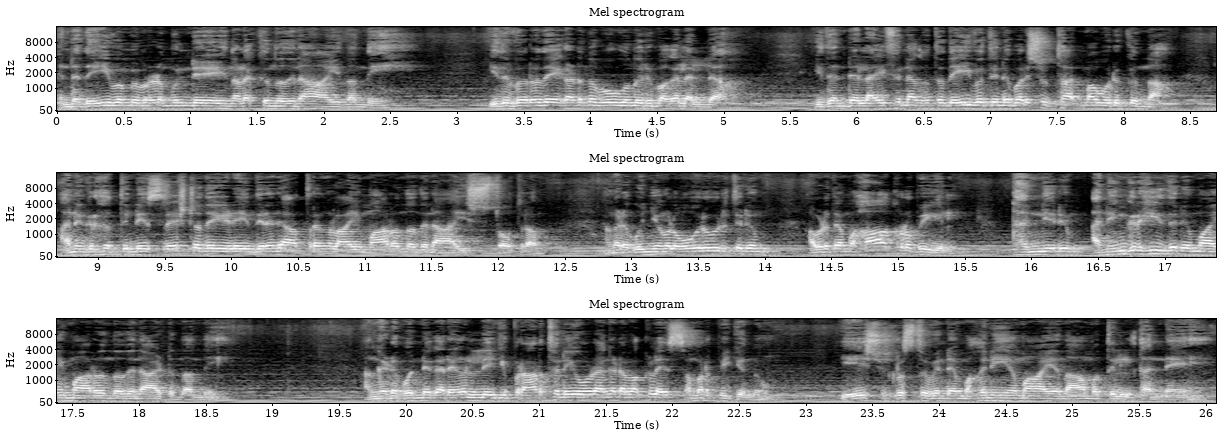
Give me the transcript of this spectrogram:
എന്റെ ദൈവം ഇവരുടെ മുന്നേ നടക്കുന്നതിനായി നന്ദി. ഇത് വെറുതെ കടന്നു പോകുന്ന ഒരു പകലല്ല. ഇതെന്റെ ലൈഫിനകത്ത് ദൈവത്തിന്റെ പരിശുദ്ധാത്മാവ് ഒരുക്കുന്ന അനുഗ്രഹത്തിന്റെ ശ്രേഷ്ഠതയുടെയും ദിനരാത്രങ്ങളായി മാറുന്നതിനായി സ്തോത്രം. അങ്ങനെ കുഞ്ഞുങ്ങൾ ഓരോരുത്തരും അവിടുത്തെ മഹാകൃപയിൽ ധന്യരും അനുഗ്രഹീതരുമായി മാറുന്നതിനായിട്ട് നന്ദി. അങ്ങയുടെ പൊന്നുകരങ്ങളിലേക്ക് പ്രാർത്ഥനയോടെ അങ്ങയുടെ മക്കളെ സമർപ്പിക്കുന്നു. യേശു ക്രിസ്തുവിന്റെ മഹനീയമായ നാമത്തിൽ തന്നെ.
